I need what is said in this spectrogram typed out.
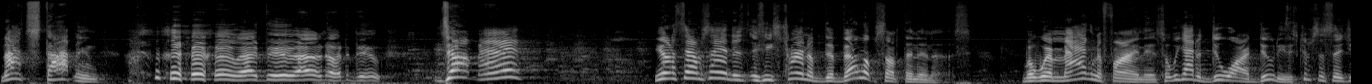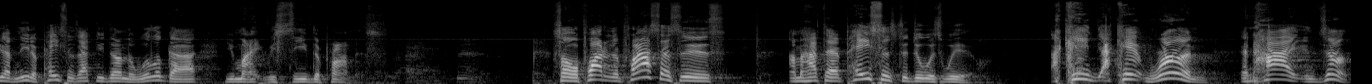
not stopping. I do, I don't know what to do. Jump, man. You understand what I'm saying? Is He's trying to develop something in us. But we're magnifying it. So we got to do our duty. The scripture says you have need of patience after you've done the will of God, you might receive the promise. So a part of the process is I'm going to have to have patience to do his will. I can't, I can't run and hide and jump.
